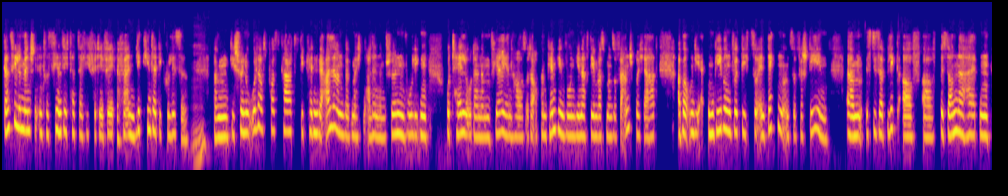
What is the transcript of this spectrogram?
Ganz viele Menschen interessieren sich tatsächlich für, die, für einen Blick hinter die Kulisse. Mhm. Ähm, die schöne Urlaubspostkarte, die kennen wir alle und wir möchten alle in einem schönen, wohligen Hotel oder in einem Ferienhaus oder auch beim Camping wohnen, je nachdem, was man so für Ansprüche hat. Aber um die Umgebung wirklich zu entdecken und zu verstehen, ähm, ist dieser Blick auf, auf Besonderheiten,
